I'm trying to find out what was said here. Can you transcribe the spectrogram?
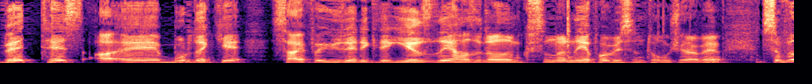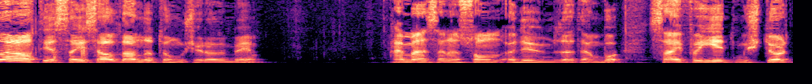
ve test e, buradaki sayfa 152'deki yazılıya hazırlanalım kısımlarını yapabilirsin Tonguç Eren Bey'im. 0'dan 6'ya sayısaldan da Tonguç Eren Bey'im. Hemen sana son ödevim zaten bu. Sayfa 74,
